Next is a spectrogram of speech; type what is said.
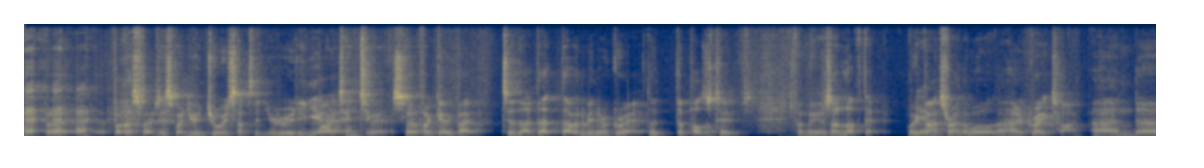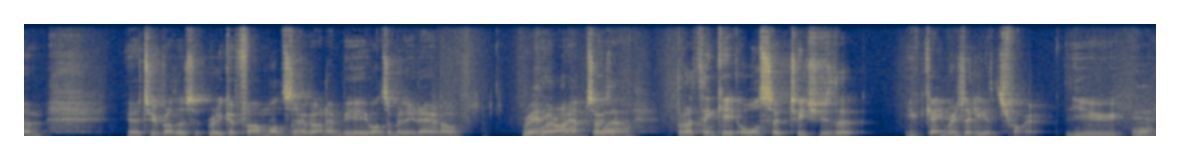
that, but, but I suppose it's when you enjoy something, you really Yeah, bite into yeah. it. So if I go back to that, that, that would have been a regret. The, the positives for me is I loved it. We bounced around the world and I had a great time. And um, you know, two brothers, really good fun. One's now got an MBE, one's a millionaire, and I'm Really? where I am. So, Wow. but I think it also teaches that you gain resilience from it. You, Yeah.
